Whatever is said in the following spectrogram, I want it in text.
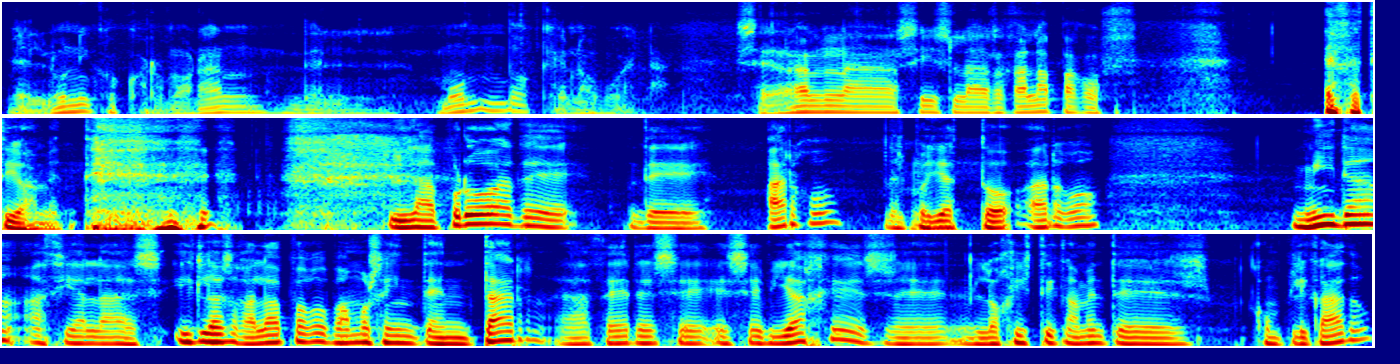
El único cormorán del mundo que no vuela. ¿Serán las Islas Galápagos? Efectivamente. la proa de, de Argo, del proyecto Argo, mira hacia las Islas Galápagos. Vamos a intentar hacer ese, ese viaje. Es, eh, logísticamente es complicado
